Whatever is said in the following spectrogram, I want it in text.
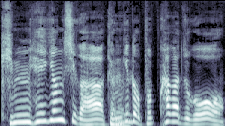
김혜경 씨가 경기도 법 가가지고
